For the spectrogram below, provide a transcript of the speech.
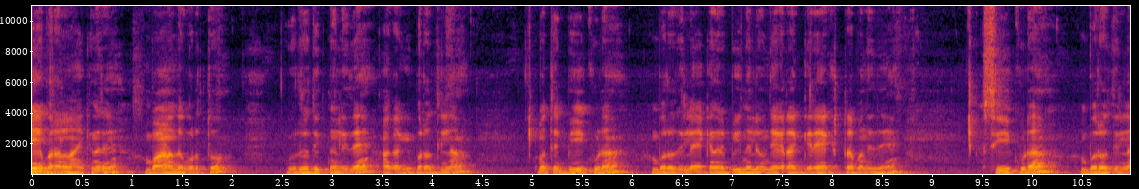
ಎ ಬರಲ್ಲ, ಯಾಕೆಂದರೆ ಬಾಣದ ಗುರುತು ವಿರುದ್ಧ ದಿಕ್ಕಿನಲ್ಲಿದೆ, ಹಾಗಾಗಿ ಬರೋದಿಲ್ಲ. ಮತ್ತು ಬಿ ಕೂಡ ಬರೋದಿಲ್ಲ, ಯಾಕೆಂದರೆ ಬಿನಲ್ಲಿ ಒಂದು ಎರ ಗೆರೆ ಎಕ್ಸ್ಟ್ರಾ ಬಂದಿದೆ. ಸಿ ಕೂಡ ಬರೋದಿಲ್ಲ.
